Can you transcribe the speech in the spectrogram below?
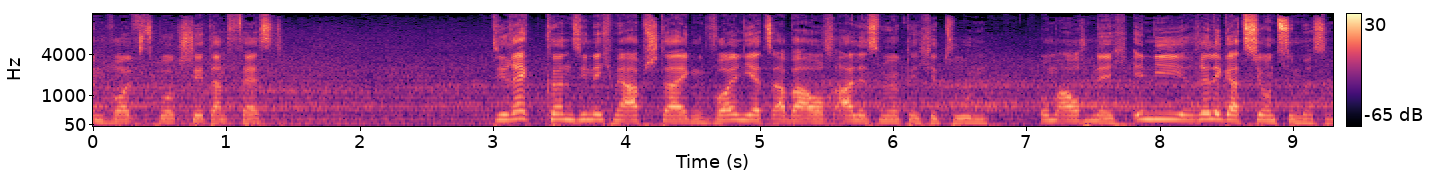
in Wolfsburg, steht dann fest. Direkt können sie nicht mehr absteigen, wollen jetzt aber auch alles Mögliche tun, um auch nicht in die Relegation zu müssen.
